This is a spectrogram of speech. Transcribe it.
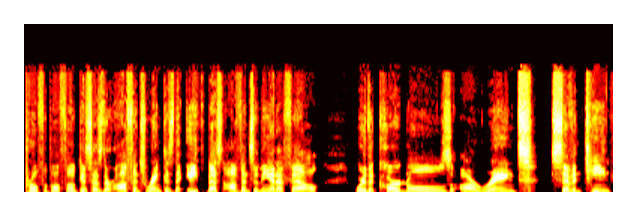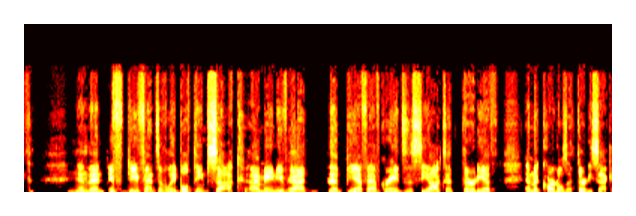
Pro Football Focus has their offense ranked as the eighth best offense in the NFL, where the Cardinals are ranked 17th. Mm. And then if defensively, both teams suck. I mean, you've yeah. got the PFF grades the Seahawks at 30th and the Cardinals at 32nd.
